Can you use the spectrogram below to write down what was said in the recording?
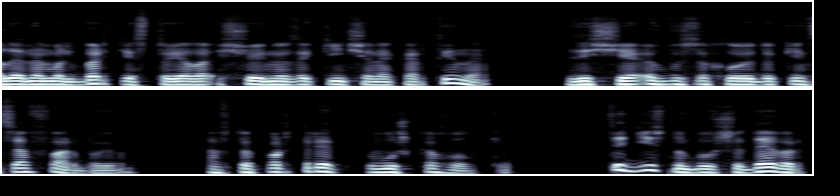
але на мольберті стояла щойно закінчена картина зі ще висохлою до кінця фарбою, автопортрет вушка голки. Це дійсно був шедевр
